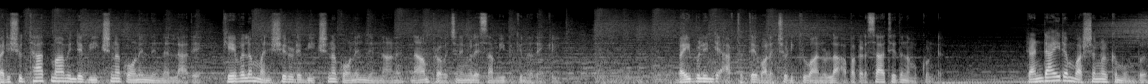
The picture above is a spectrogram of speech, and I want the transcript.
പരിശുദ്ധാത്മാവിന്റെ വീക്ഷണകോണിൽ നിന്നല്ലാതെ കേവലം മനുഷ്യരുടെ വീക്ഷണകോണിൽ നിന്നാണ് നാം പ്രവചനങ്ങളെ സമീപിക്കുന്നതെങ്കിൽ ബൈബിളിന്റെ അർത്ഥത്തെ വളച്ചൊടിക്കുവാനുള്ള അപകടസാധ്യത നമുക്കുണ്ട്. രണ്ടായിരം വർഷങ്ങൾക്ക് മുമ്പ്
